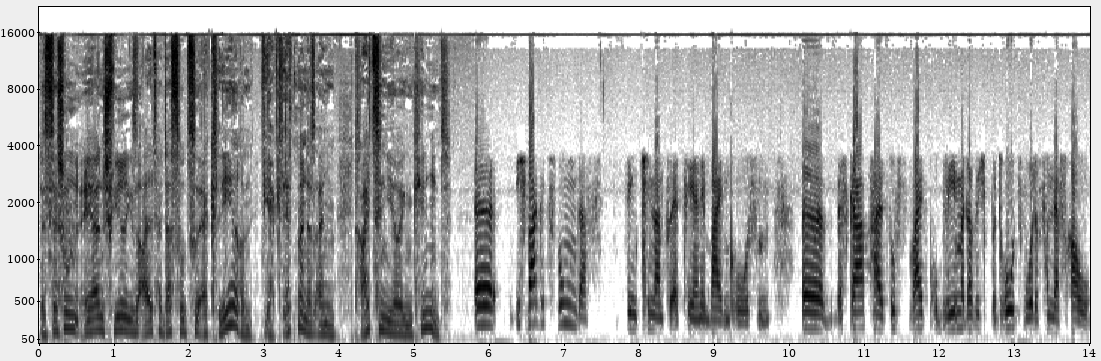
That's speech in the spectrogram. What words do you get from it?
Das ist ja schon eher ein schwieriges Alter, das so zu erklären. Wie erklärt man das einem 13-jährigen Kind? Äh, ich war gezwungen, das den Kindern zu erzählen, den beiden Großen. Äh, es gab halt so weit Probleme, dass ich bedroht wurde von der Frau.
